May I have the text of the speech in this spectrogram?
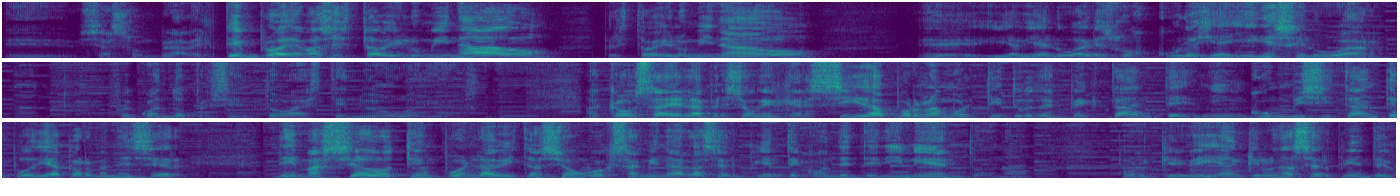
eh, se asombraba. El templo además estaba iluminado, pero estaba iluminado eh, y había lugares oscuros y ahí en ese lugar fue cuando presentó a este nuevo Dios. A causa de la presión ejercida por la multitud expectante, ningún visitante podía permanecer demasiado tiempo en la habitación o examinar la serpiente con detenimiento, ¿no? porque veían que era una serpiente,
